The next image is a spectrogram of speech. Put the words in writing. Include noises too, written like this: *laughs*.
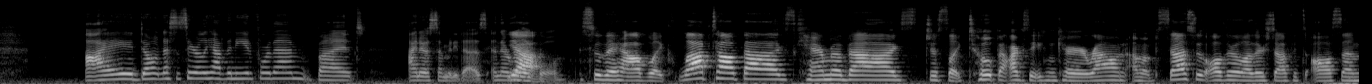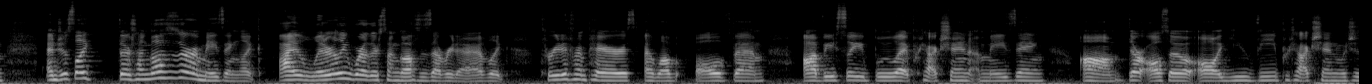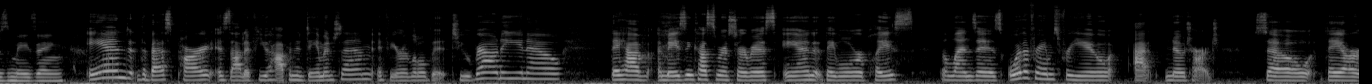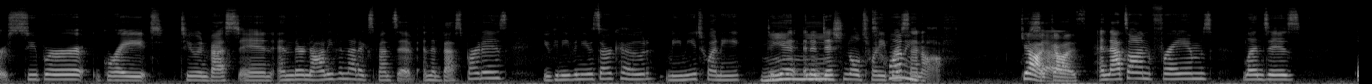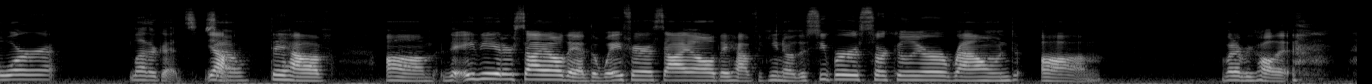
I don't necessarily have the need for them, but I know somebody does, and they're Yeah. really cool. So they have like laptop bags, camera bags, just like tote bags that you can carry around. I'm obsessed with all their leather stuff. It's awesome. And just like their sunglasses are amazing. Like I literally wear their sunglasses every day. I have like three different pairs. I love all of them. Obviously, blue light protection, amazing. Um, they're also all UV protection, which is amazing. And the best part is that if you happen to damage them, if you're a little bit too rowdy, you know, they have amazing customer service and they will replace the lenses or the frames for you at no charge. So they are super great to invest in and they're not even that expensive. And the best part is you can even use our code MIMI20 to get an additional 20% 20. off. Yeah, So- guys. And that's on frames, lenses, or leather goods. Yeah. So They have um the aviator style, they have the wayfarer style, they have, you know, the super circular round um whatever you call it. *laughs*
